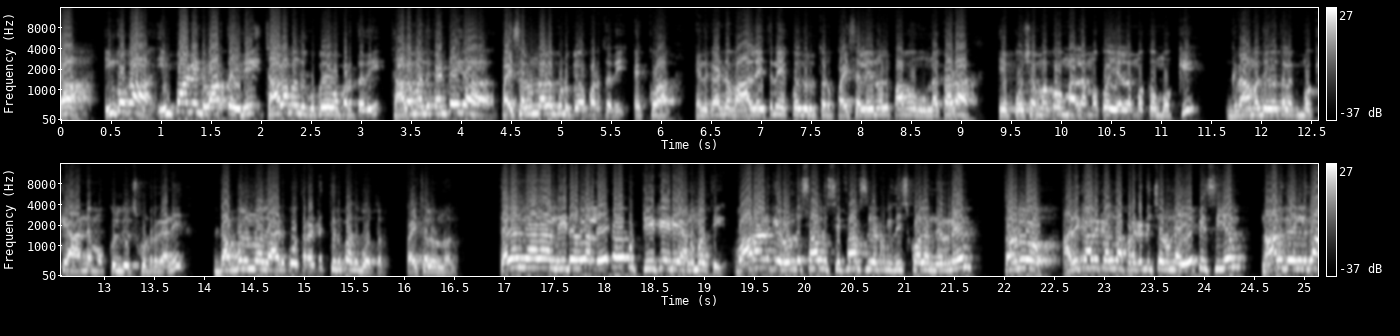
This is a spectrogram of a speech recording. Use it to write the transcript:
యా ఇంకొక ఇంపార్టెంట్ వార్త ఇది. చాలా మందికి ఉపయోగపడుతుంది. చాలా మంది కంటే ఇక పైసలు ఉన్న వాళ్ళకి కూడా ఉపయోగపడుతుంది ఎక్కువ. ఎందుకంటే వాళ్ళైతేనే ఎక్కువ తిరుగుతారు. పైసలు లేని వాళ్ళు పాపం ఉన్న కాడ ఏ పోషమ్మకో మల్లమ్మకో ఎల్లమ్మకో మొక్కి గ్రామ దేవతలకు మొక్కి ఆన్నే మొక్కులు తీసుకుంటారు. కానీ డబ్బులు ఉన్న వాళ్ళు ఆడిపోతారంటే తిరుపతి పోతారు పైసలు ఉన్న వాళ్ళు. తెలంగాణ లీడర్ల లేఖలకు టీటీడీ అనుమతి. వారానికి రెండు సార్లు సిఫార్సు లెటర్లు తీసుకోవాలని నిర్ణయం త్వరలో అధికారికంగా ప్రకటించనున్న ఏపీ సీఎం నాలుగేళ్ళుగా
